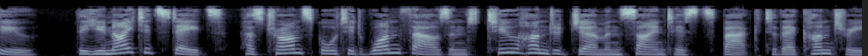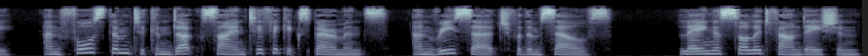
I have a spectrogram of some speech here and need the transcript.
II, the United States has transported 1,200 German scientists back to their country and forced them to conduct scientific experiments and research for themselves, laying a solid foundation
